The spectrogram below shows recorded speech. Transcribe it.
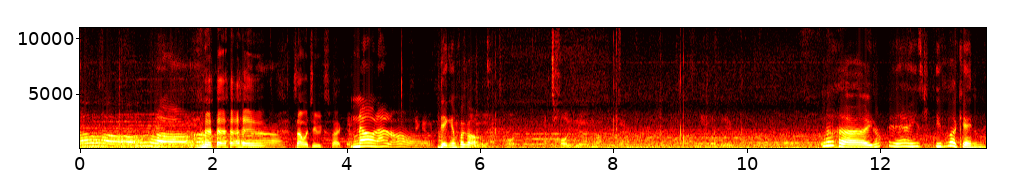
Oh. it's not what you expect. no, not at all. Digging for gold. I told you I'm not there. You don't believe. Whoa, you don't do that. He's, he's looking.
